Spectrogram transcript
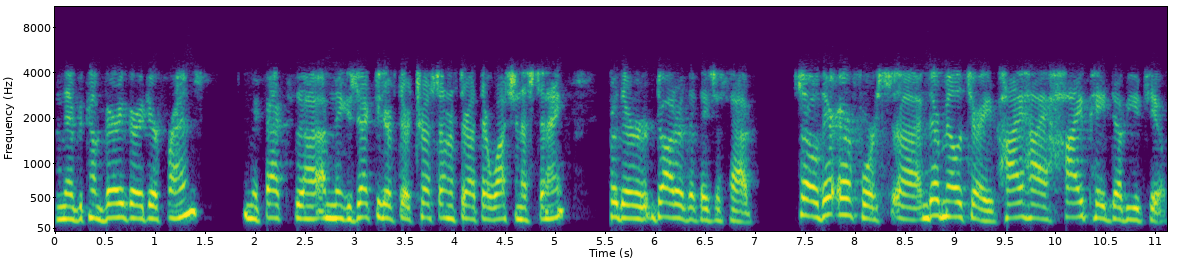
and they've become very very dear friends. In fact, uh, I'm the executive of their trust. I don't know if they're out there watching us tonight for their daughter that they just had. So they're Air Force, uh, they're military, high, high, high paid W 2,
